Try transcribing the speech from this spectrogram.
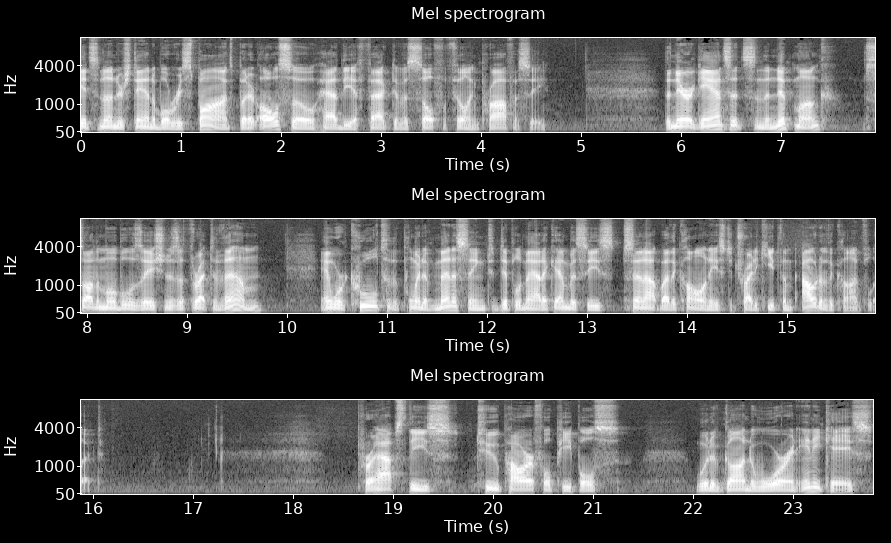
it's an understandable response, but it also had the effect of a self fulfilling prophecy. The Narragansetts and the Nipmuc saw the mobilization as a threat to them and were cool to the point of menacing to diplomatic embassies sent out by the colonies to try to keep them out of the conflict. Perhaps these two powerful peoples would have gone to war in any case,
